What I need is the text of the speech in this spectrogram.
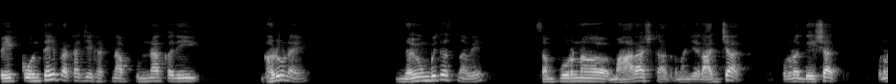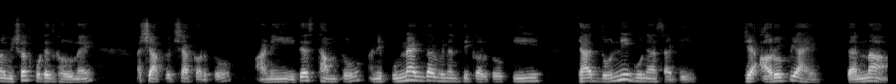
पैकी कोणत्याही प्रकारची घटना पुन्हा कधी घडू नये नवी मुंबईतच नव्हे संपूर्ण महाराष्ट्रात म्हणजे राज्यात पूर्ण देशात पूर्ण विश्वात कुठेच घडू नये अशी अपेक्षा करतो आणि इथेच थांबतो आणि पुन्हा एकदा विनंती करतो की ह्या दोन्ही गुन्ह्यासाठी जे आरोपी आहे त्यांना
